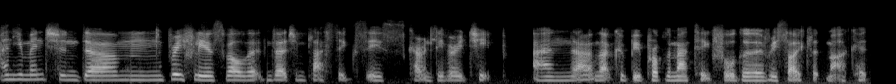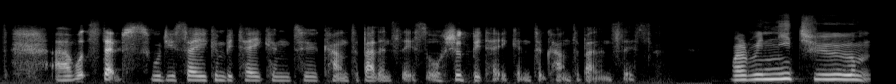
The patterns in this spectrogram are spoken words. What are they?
And you mentioned um, briefly as well that virgin plastics is currently very cheap and uh, that could be problematic for the recycled market. Uh, what steps would you say can be taken to counterbalance this or should be taken to counterbalance this? Well, we need to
